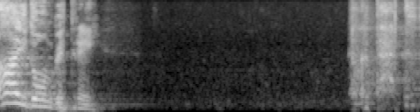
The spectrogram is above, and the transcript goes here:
I don't betray. Look at that.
